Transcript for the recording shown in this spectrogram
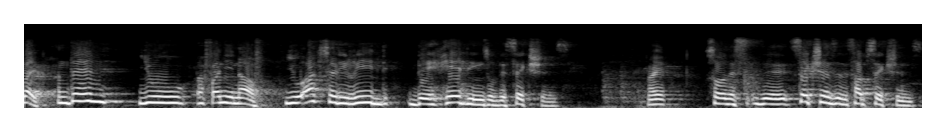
Right, and then you, uh, funny enough, you actually read the headings of the sections, right? So the, the sections and the subsections,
